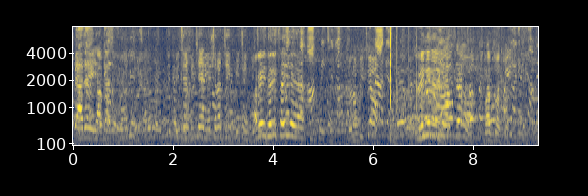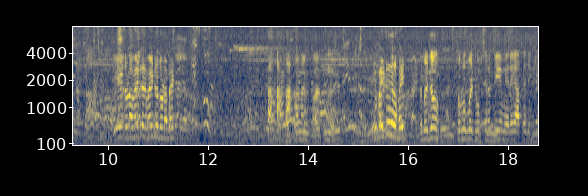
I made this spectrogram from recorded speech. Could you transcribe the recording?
पे आ जाइए यहाँ पे आ जाइए। पीछे पीछे नुसरत जी पीछे अरे इधर ही सही है यार। पीछे जाओ। चलो पीछे आओ। नहीं नहीं नहीं। बस बस ये थोड़ा बैठ रहे बैठ रहे थोड़ा बैठ। ये बैठ रहे जरा बैठ। बैठ जाओ सब लोग बैठो। नुसरत जी मेरे यहाँ पे देखिए।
